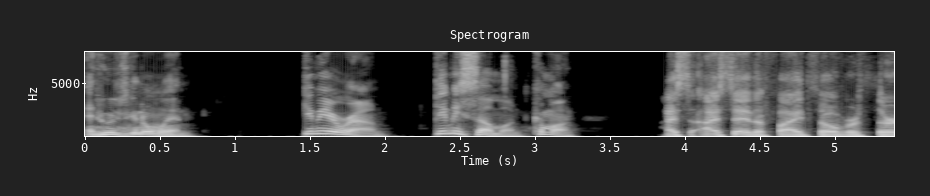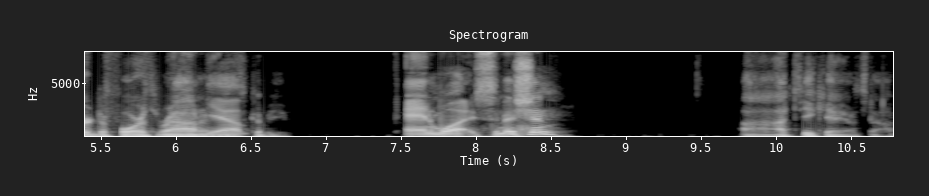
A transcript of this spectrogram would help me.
And who's gonna win? Give me a round. Give me someone. Come on. I, I say the fight's over third to fourth round and Yep. Khabib. And what submission? Uh, TKO stoppage.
